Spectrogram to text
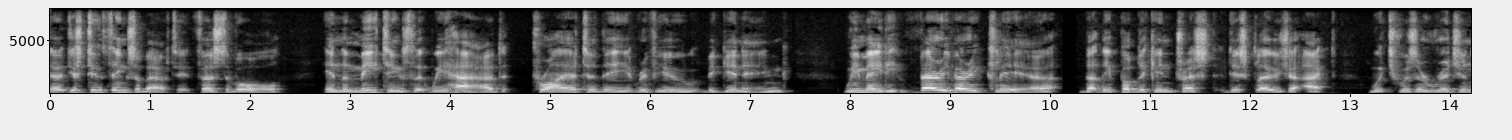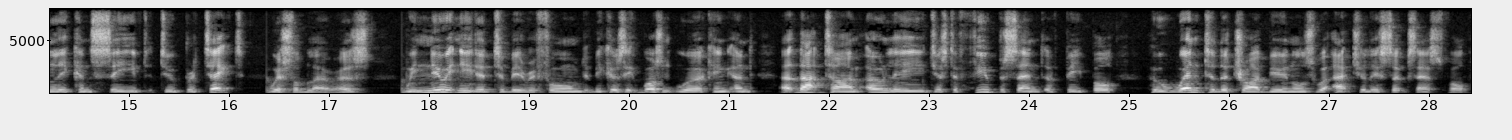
uh, just two things about it. First of all, in the meetings that we had prior to the review beginning, we made it very, very clear that the Public Interest Disclosure Act which was originally conceived to protect whistleblowers. We knew it needed to be reformed because it wasn't working. And at that time, only just a few percent of people who went to the tribunals were actually successful.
